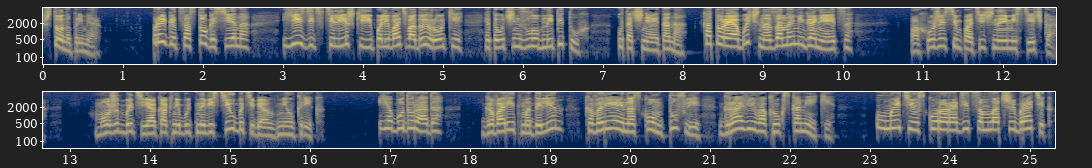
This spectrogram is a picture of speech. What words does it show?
Что, например? Прыгать со стога сена, ездить в тележке и поливать водой роки. Это очень злобный петух, уточняет она, который обычно за нами гоняется. Похоже, симпатичное местечко. Может быть, я как-нибудь навестил бы тебя в Милкрик? Я буду рада, говорит Маделен, ковыряя носком туфли гравий вокруг скамейки. У Мэтью скоро родится младший братик,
